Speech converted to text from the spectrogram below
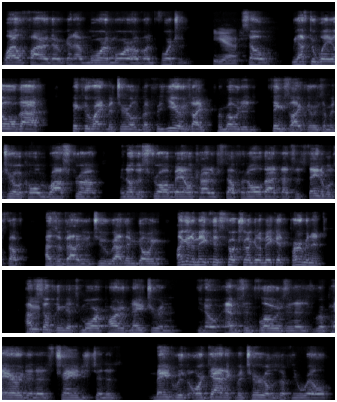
wildfire that we're going to have more and more of, unfortunately. Yeah. So we have to weigh all that, pick the right materials. But for years, I promoted things like there was a material called Rastra and other straw bale kind of stuff, and all that. That sustainable stuff has a value too. Rather than going, I'm going to make this structure, I'm going to make it permanent. Have mm. something that's more part of nature and you know ebbs and flows and is repaired and is changed and is made with organic materials, if you will.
